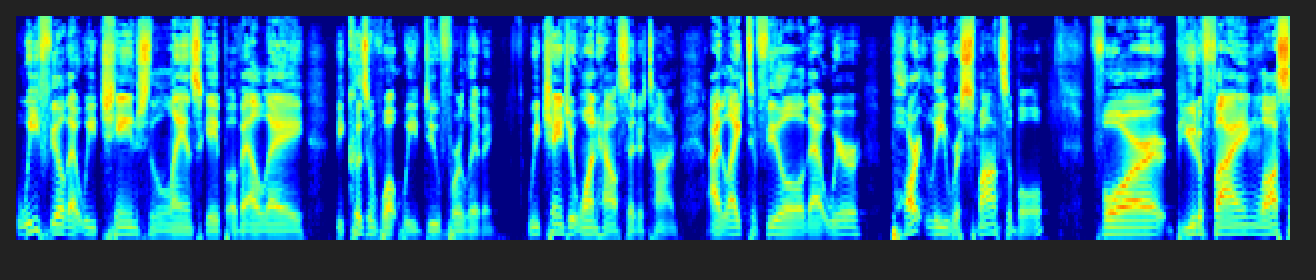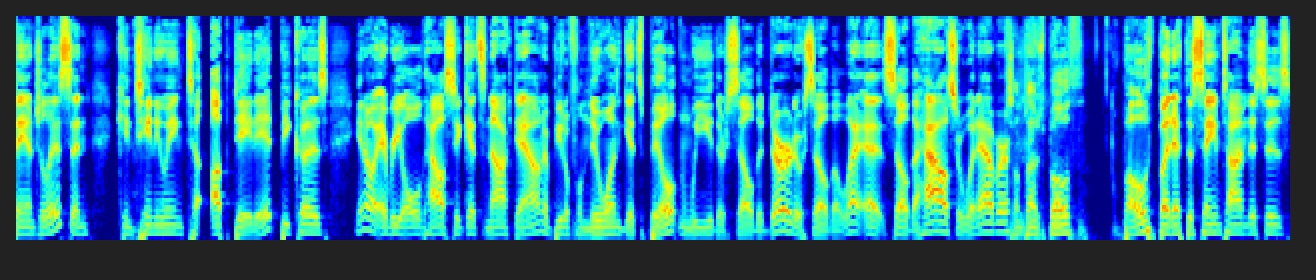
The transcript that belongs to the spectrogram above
we feel that we changed the landscape of LA because of what we do for a living. We change it one house at a time. I like to feel that we're partly responsible for beautifying Los Angeles and continuing to update it because, you know, every old house that gets knocked down, a beautiful new one gets built and we either sell the dirt or sell the uh, sell the house or whatever. Sometimes both. Both, but at the same time this is,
